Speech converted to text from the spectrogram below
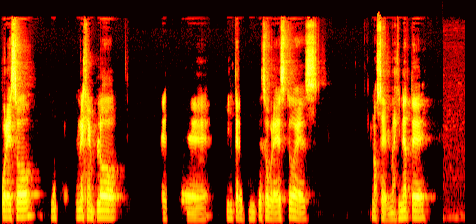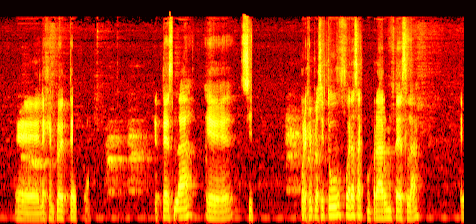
por eso, un ejemplo este, interesante sobre esto es, no sé, imagínate eh, el ejemplo de Tesla Tesla, eh, si, por ejemplo, si tú fueras a comprar un Tesla, eh,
